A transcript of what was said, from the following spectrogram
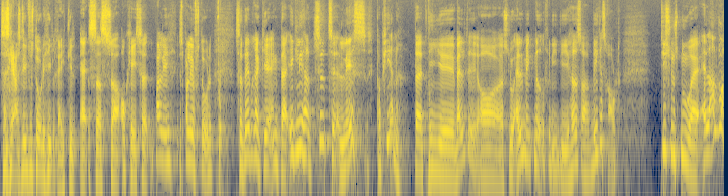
Så skal jeg også lige forstå det helt rigtigt. Altså, så okay, så bare lige, jeg skal bare lige forstå det. Så den regering, der ikke lige havde tid til at læse papirerne, da de øh, valgte at slå alle mink ned, fordi de havde så mega travlt. De synes nu, at alle andre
